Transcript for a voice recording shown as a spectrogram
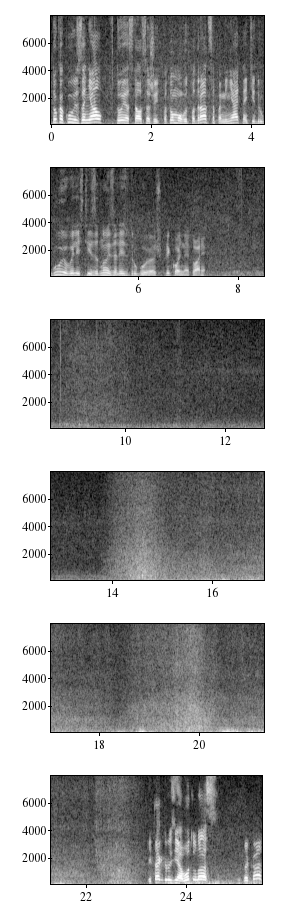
Кто какую занял, в той и остался жить. Потом могут подраться, поменять, найти другую, вылезти из одной и залезть в другую. Очень прикольные твари. Итак, друзья, вот у нас закат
